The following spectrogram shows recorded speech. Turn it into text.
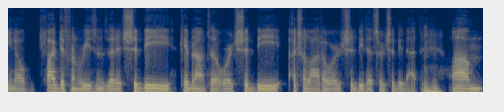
you know, five different reasons that it should be quebranta or it should be acholado or it should be this or it should be that. Mm-hmm. Um,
